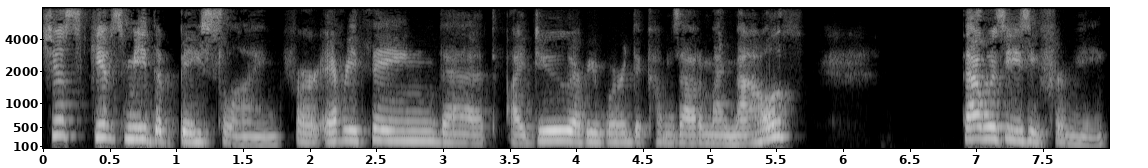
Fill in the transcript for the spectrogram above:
just gives me the baseline for everything that I do, every word that comes out of my mouth. That was easy for me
